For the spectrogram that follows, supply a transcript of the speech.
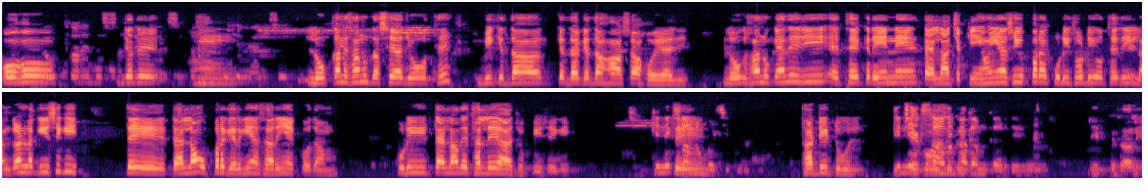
ਉਹ ਜਦੇ ਹਮ, ਲੋਕਾਂ ਨੇ ਸਾਨੂੰ ਦੱਸਿਆ ਜੋ ਉੱਥੇ ਵੀ ਕਿਦਾਂ ਕਿੱਦਾਂ ਕਿੱਦਾਂ ਹਾਦਸਾ ਹੋਇਆ ਜੀ। ਲੋਕ ਸਾਨੂੰ ਕਹਿੰਦੇ ਜੀ ਇੱਥੇ ਕਰੇਨ ਨੇ ਟਾਈਲਾਂ ਚੱਕੀਆਂ ਹੋਈਆਂ ਸੀ ਉੱਪਰ ਕੁੜੀ ਤੁਹਾਡੀ ਉੱਥੇ ਦੀ ਲੰਘਣ ਲੱਗੀ ਸੀਗੀ ਤੇ ਟਾਈਲਾਂ ਉੱਪਰ ਗਿਰ ਗਈਆਂ ਸਾਰੀਆਂ ਇੱਕੋ ਦਮ ਕੁੜੀ ਟਾਈਲਾਂ ਦੇ ਥੱਲੇ ਆ ਚੁੱਕੀ ਸੀਗੀ। ਕਿੰਨੇ ਕੁ ਸਾਲ ਉਮਰ ਸੀ 32 ਕਿੰਨੇ ਕੁ ਸਾਲ ਹੋ ਗਏ ਕੰਮ ਕਰਦੇ ਹੋ? ਇੱਕ ਸਾਲ ਹੀ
